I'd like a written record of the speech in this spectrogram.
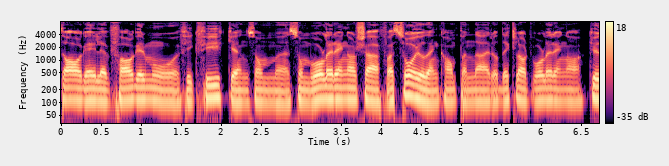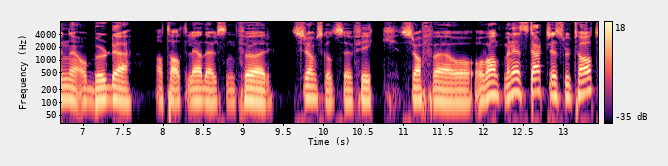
Dag Eilev Fagermo fikk fyken som, eh, som Vålerenga-sjef. Jeg så jo den kampen der, og det er klart Vålerenga kunne og burde ha tatt ledelsen før Strømsgodset fikk straffe og, og vant. Men det er et sterkt resultat.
